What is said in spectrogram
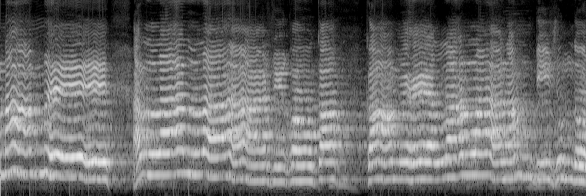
नाम है अल्लाह अल्लाह आशिकों का काम है अल्लाह अल्लाह নামটি সুন্দর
